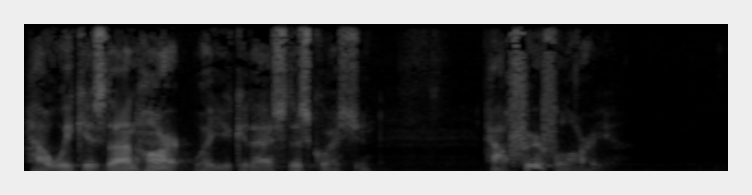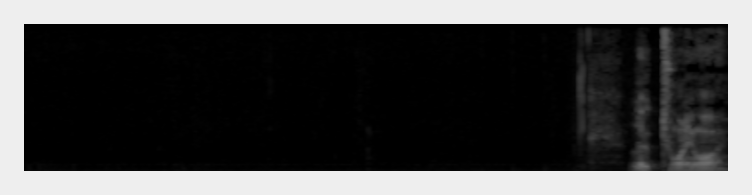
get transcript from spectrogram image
How weak is thine heart? Well, you could ask this question How fearful are you? Luke 21.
